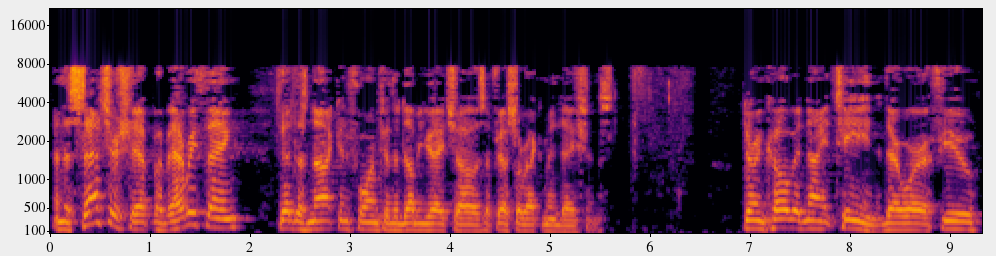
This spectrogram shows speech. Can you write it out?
and the censorship of everything that does not conform to the WHO's official recommendations. During COVID-19, there were a few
